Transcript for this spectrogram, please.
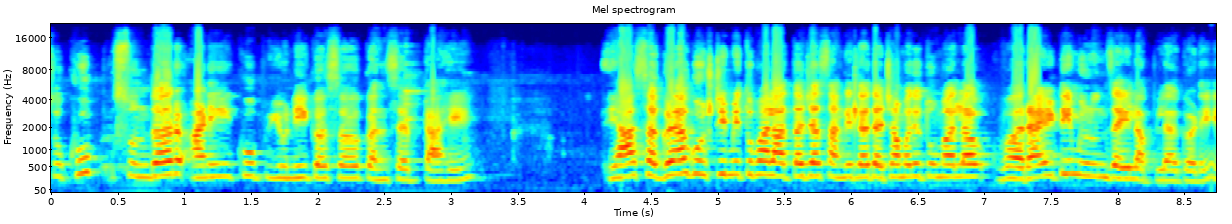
सो खूप सुंदर आणि खूप युनिक असं कन्सेप्ट आहे. ह्या सगळ्या गोष्टी मी तुम्हाला आता ज्या सांगितल्या त्याच्यामध्ये तुम्हाला व्हरायटी मिळून जाईल आपल्याकडे.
